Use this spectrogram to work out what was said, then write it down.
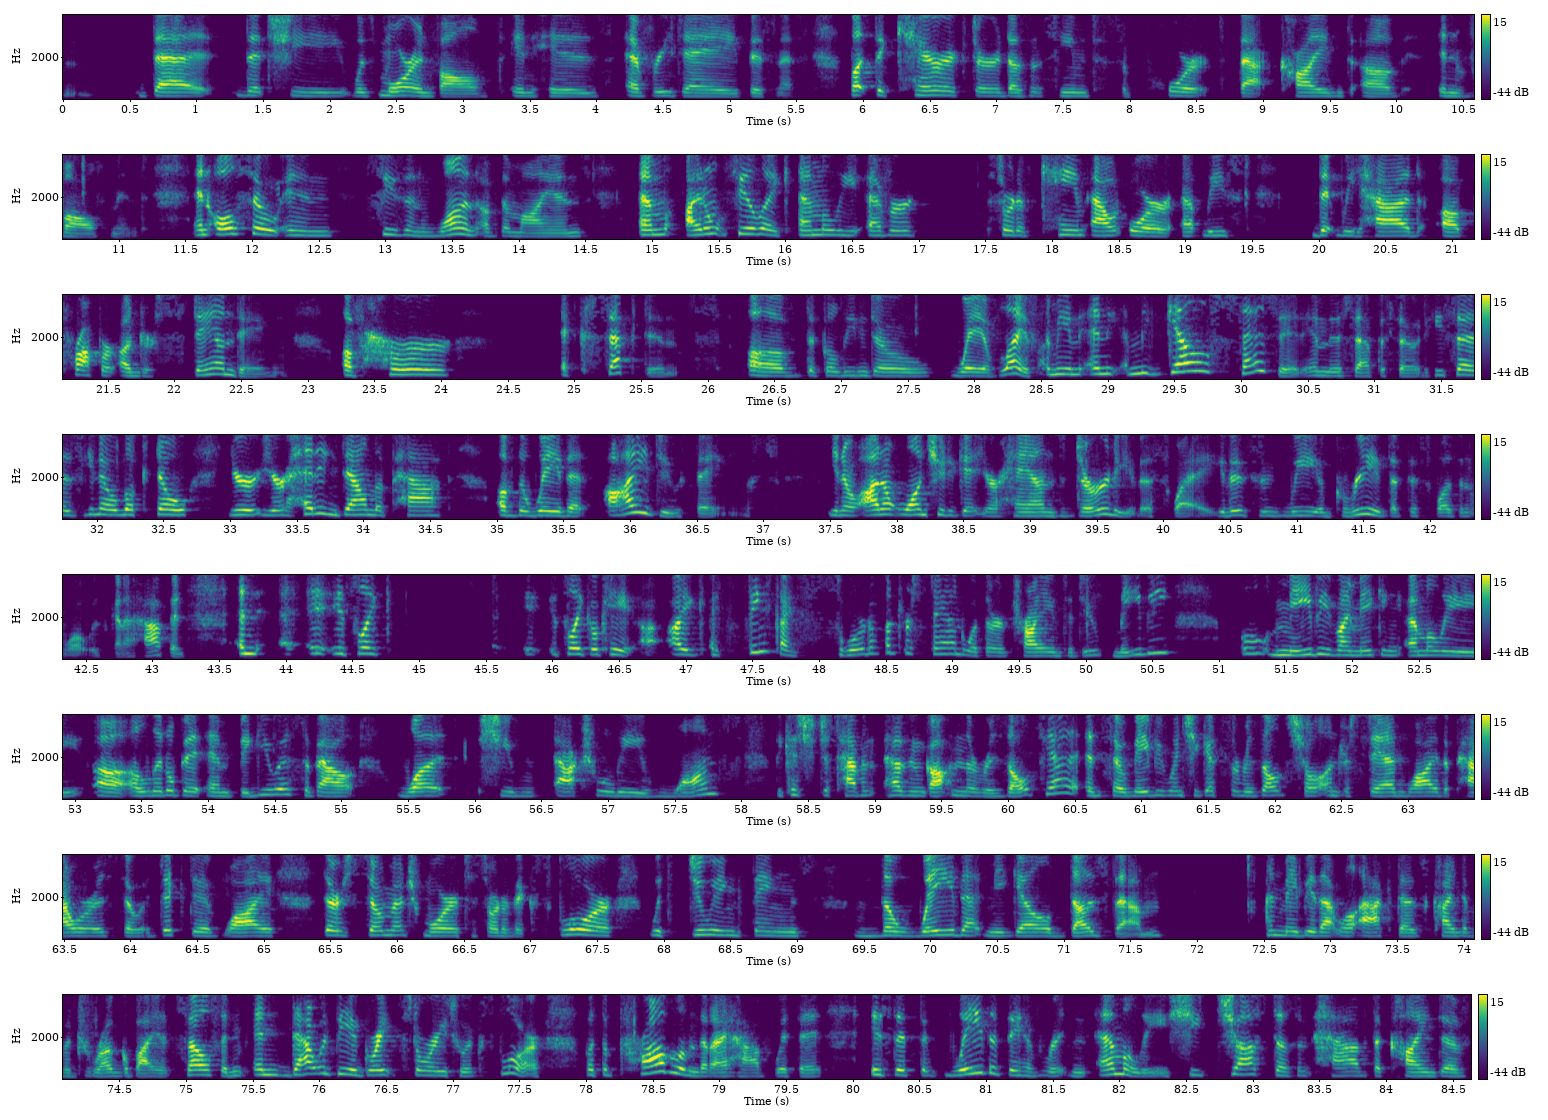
that that she was more involved in his everyday business but the character doesn't seem to support that kind of involvement. And also in season one of the Mayans, em- I don't feel like Emily ever sort of came out, or at least that we had a proper understanding of her acceptance of the Galindo way of life. I mean, and Miguel says it in this episode. He says, you know, look, no, you're you're heading down the path of the way that I do things. You know, I don't want you to get your hands dirty this way. This is, we agreed that this wasn't what was going to happen. And uh, it's like it's like okay, I I think I sort of understand what they're trying to do maybe maybe by making Emily uh, a little bit ambiguous about what she actually wants because she just haven't hasn't gotten the results yet and so maybe when she gets the results she'll understand why the power is so addictive why there's so much more to sort of explore with doing things the way that Miguel does them and maybe that will act as kind of a drug by itself and and that would be a great story to explore but the problem that i have with it is that the way that they have written emily she just doesn't have the kind of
